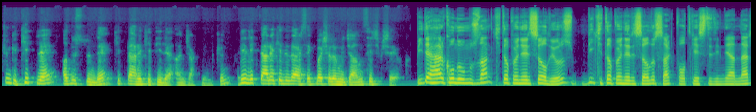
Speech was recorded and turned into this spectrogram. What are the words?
Çünkü kitle adı üstünde kitle hareketiyle ancak mümkün. Birlikte hareket edersek başaramayacağımız hiçbir şey yok. Bir de her konuğumuzdan kitap önerisi alıyoruz. Bir kitap önerisi alırsak podcast'i dinleyenler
